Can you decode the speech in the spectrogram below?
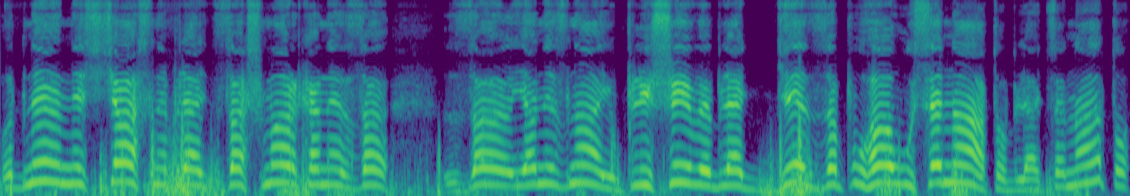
Одне нещасне, блядь, зашмаркане, за, за, я не знаю, плішиве, блядь, дід запугав усе НАТО, блядь. Це НАТО.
